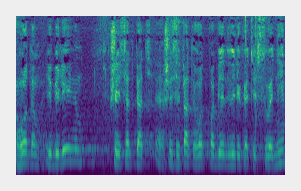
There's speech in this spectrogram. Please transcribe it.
годом юбилейным, 65, 65 год победы Великой Отечественной войне.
